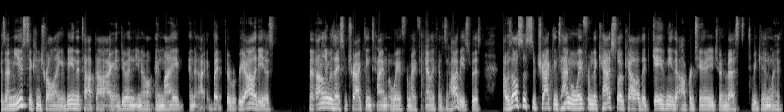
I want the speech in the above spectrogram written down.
because I'm used to controlling and being the top dog and doing, you know, in my and I, but the reality is not only was I subtracting time away from my family, friends, and hobbies for this, I was also subtracting time away from the cash flow cal that gave me the opportunity to invest to begin with.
